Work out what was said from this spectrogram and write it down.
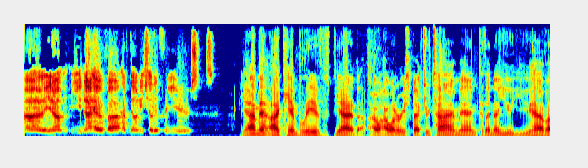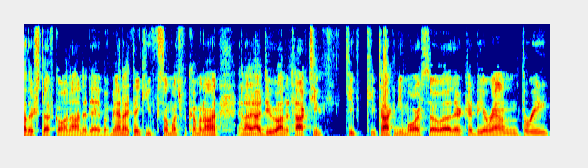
uh, you know, you and I have uh, have known each other for years. Yeah, man, I can't believe. Yeah, I, I want to respect your time, man, because I know you you have other stuff going on today. But man, I thank you so much for coming on, and I, I do want to talk to you, keep keep talking to you more. So uh, there could be a round three,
